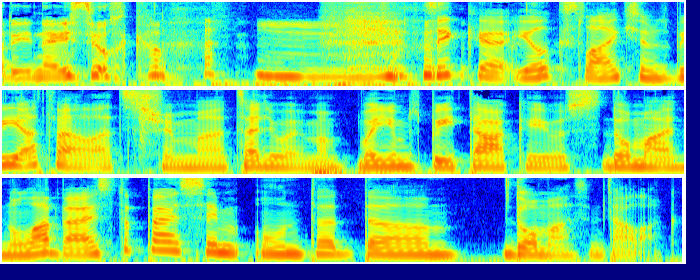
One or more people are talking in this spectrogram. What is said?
arī neizvilka. Cik uh, ilgs laiks jums bija atvēlēts šim uh, ceļojumam? Vai jums bija tā, ka jūs domājat, nu labi, aiztupēsim un tad um, domāsim tālāk?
